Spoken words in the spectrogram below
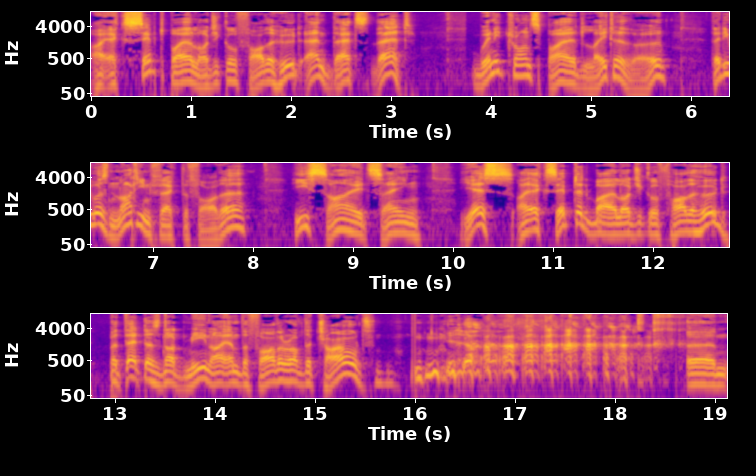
I accept biological fatherhood and that's that. When it transpired later, though, that he was not in fact the father, he sighed, saying, Yes, I accepted biological fatherhood, but that does not mean I am the father of the child. um,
